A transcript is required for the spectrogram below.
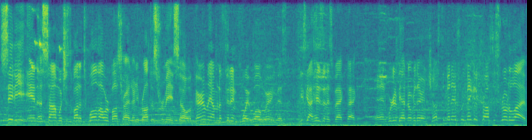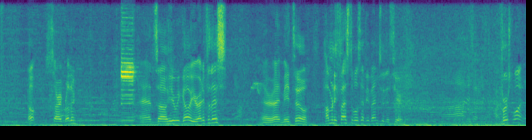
city in Assam, which is about a 12 hour bus ride, and he brought this for me. So apparently I'm gonna fit in quite well wearing this. He's got his in his backpack, and we're gonna be heading over there in just a minute if we make it across this road alive. Oh, sorry, brother. And so here we go. You ready for this? Yeah. All right, me too. How many festivals have you been to this year? Uh, this one First one.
